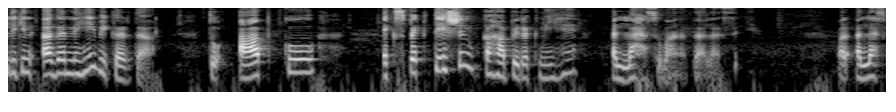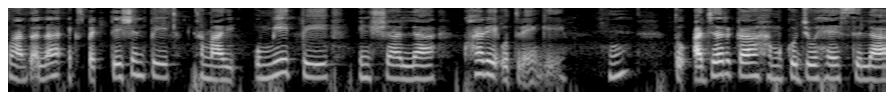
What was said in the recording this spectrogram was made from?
لیکن اگر نہیں بھی کرتا تو آپ کو ایکسپیکٹیشن کہاں پہ رکھنی ہے؟ اللہ سبحانہ تعالیٰ سے۔ اور اللہ سبحانہ تعالیٰ ایکسپیکٹیشن پہ، ہماری امید پہ انشاءاللہ کھڑے اتریں گے۔ تو اجر کا ہم کو جو ہے صلہ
